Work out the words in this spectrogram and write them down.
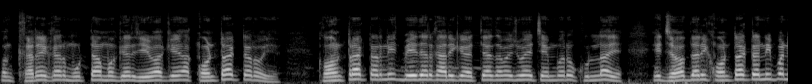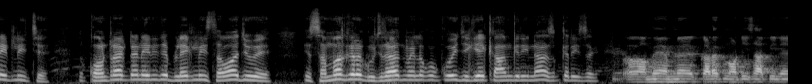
પણ ખરેખર મોટા મગર જેવા કે આ કોન્ટ્રાક્ટરો છે કોન્ટ્રાક્ટરની જ બેદરકારી કહેવાય. અત્યારે તમે જો એ ચેમ્બરો ખુલ્લા છે. એ જવાબદારી કોન્ટ્રાક્ટરની પણ એટલી જ છે. તો કોન્ટ્રાક્ટરને એ રીતે બ્લેકલિસ્ટ થવા જોઈએ કે સમગ્ર ગુજરાતમાં એ લોકો કોઈ જગ્યાએ કામગીરી ના કરી શકે. અમે એમને કડક નોટિસ આપીને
